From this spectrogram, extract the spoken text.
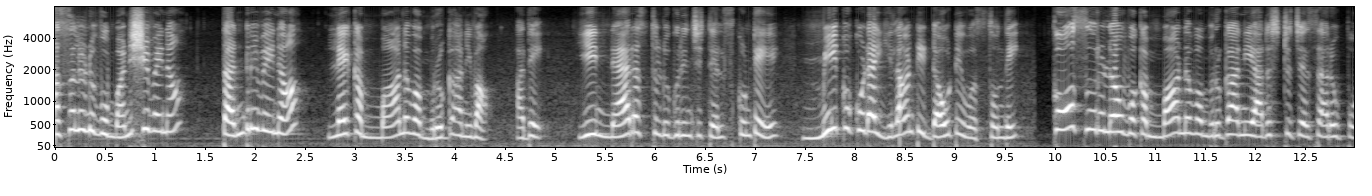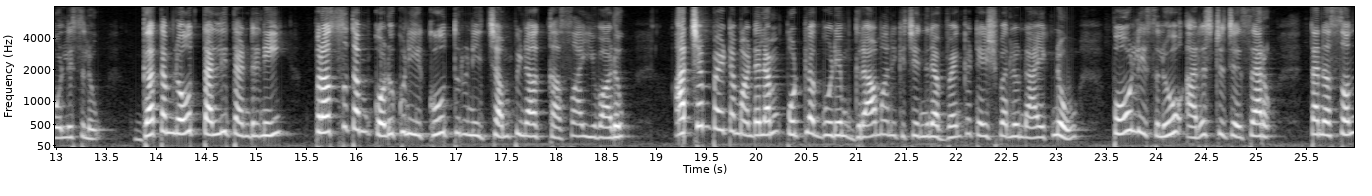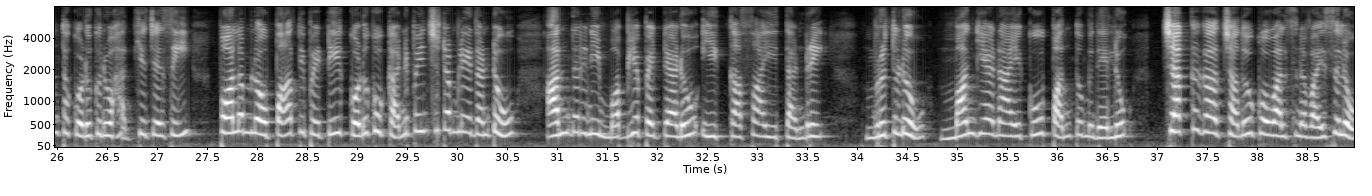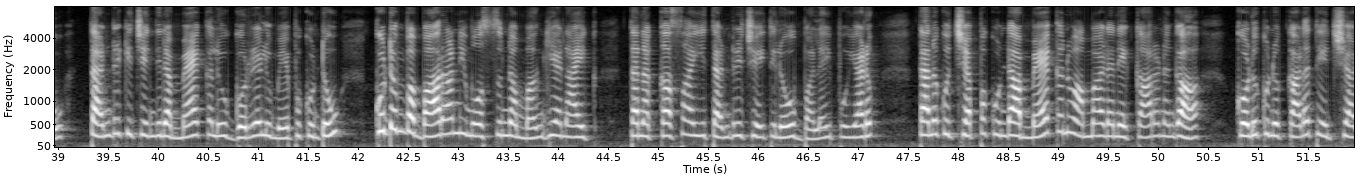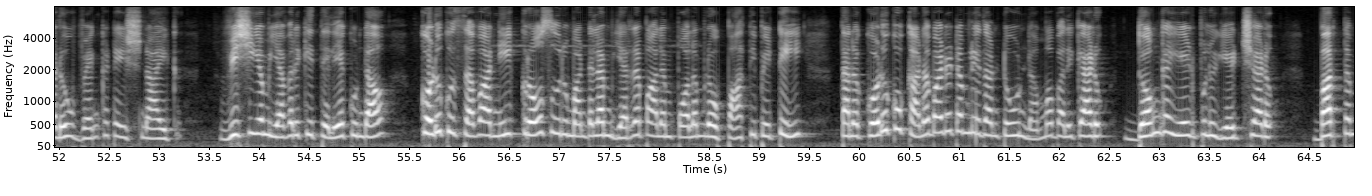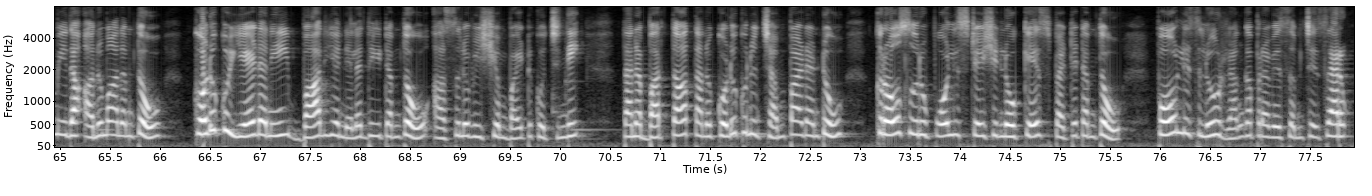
అసలు నువ్వు మనిషివేనా? తండ్రివేనా? లేక మానవ మృగానివా? అదే ఈ నేరస్తుడు గురించి తెలుసుకుంటే మీకు కూడా ఇలాంటి డౌటే వస్తుంది. కోసూరులో ఒక మానవ మృగాన్ని అరెస్టు చేశారు పోలీసులు. గతంలో తల్లి తండ్రిని ప్రస్తుతం కొడుకుని కూతురుని చంపిన కసాయివాడు అచ్చంపేట మండలం పుట్లగూడెం గ్రామానికి చెందిన వెంకటేశ్వర్లు నాయక్ను పోలీసులు అరెస్టు చేశారు. తన సొంత కొడుకును హత్య చేసి పొలంలో పాతిపెట్టి కొడుకు కనిపించటం లేదంటూ అందరినీ మభ్యపెట్టాడు ఈ కసాయి తండ్రి. మృతుడు మంగ్యనాయకు పంతొమ్మిదేళ్ళు చక్కగా చదువుకోవాల్సిన వయసులో తండ్రికి చెందిన మేకలు గొర్రెలు మేపుకుంటూ కుటుంబ భారాన్ని మోస్తున్న మంగ్యనాయక్ తన కసాయి తండ్రి చేతిలో బలైపోయాడు. తనకు చెప్పకుండా మేకను అమ్మాడనే కారణంగా కొడుకును కడతీర్చాడు వెంకటేష్ నాయక్. విషయం ఎవరికీ తెలియకుండా కొడుకు శవాన్ని క్రోసూరు మండలం ఎర్రపాలెం పొలంలో పాతిపెట్టి తన కొడుకు కనబడటం లేదంటూ నమ్మబలికాడు. దొంగ ఏడ్పులు ఏడ్చాడు. భర్త మీద అనుమానంతో కొడుకు ఏడని భార్య నిలదీయటంతో అసలు విషయం బయటకొచ్చింది. తన భర్త తన కొడుకును చంపాడంటూ క్రోసూరు పోలీస్ స్టేషన్లో కేసు పెట్టడంతో పోలీసులు రంగప్రవేశం చేశారు.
